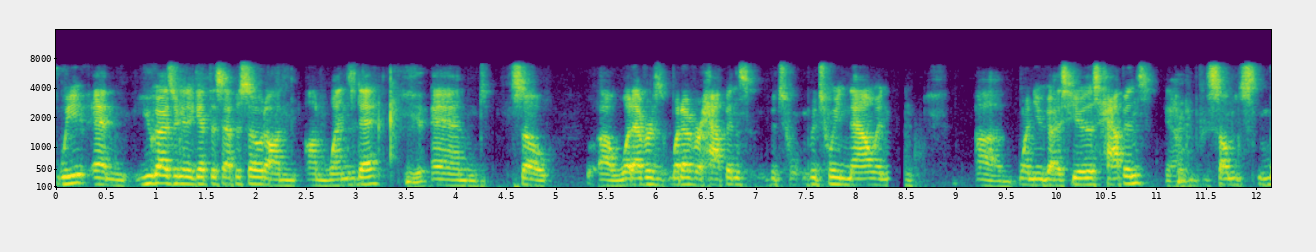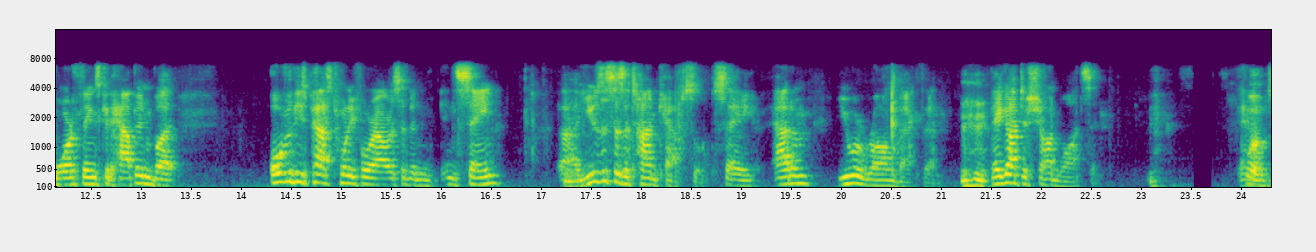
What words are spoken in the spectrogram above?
we and you guys are gonna get this episode on on Wednesday, Yeah. and so uh, whatever's whatever happens between between now and uh, when you guys hear this happens. You know, some more things could happen, but over these past 24 hours have been insane. Uh, Mhm. Use this as a time capsule. Say, Adam, you were wrong back then. Mhm. They got Deshaun Watson. And Well,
